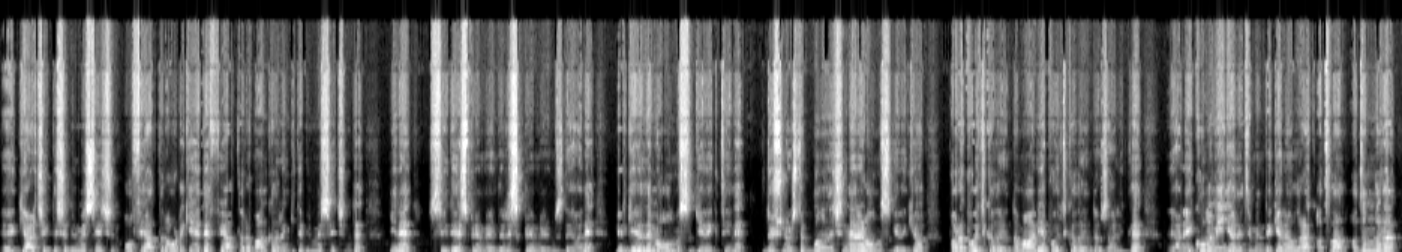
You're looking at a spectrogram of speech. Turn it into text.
e, gerçekleşebilmesi için o fiyatlara, oradaki hedef fiyatlara bankaların gidebilmesi için de yine CDS primlerinde, risk primlerimizde yani bir gerileme olması gerektiğini düşünüyoruz. Tabii bunun için neler olması gerekiyor? Para politikalarında, maliye politikalarında özellikle yani ekonomi yönetiminde genel olarak atılan adımlara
